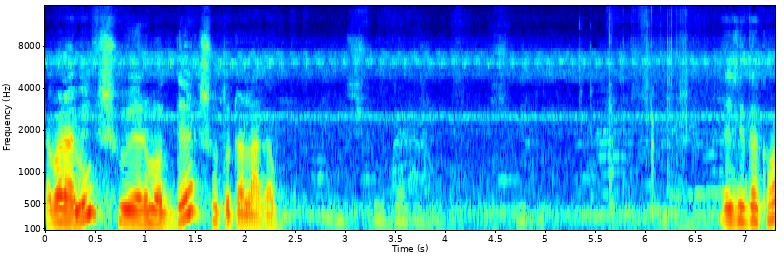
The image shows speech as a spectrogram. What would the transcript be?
এবার আমি শুয়ের মধ্যে সুতোটা লাগাবো। এই যে দেখো,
